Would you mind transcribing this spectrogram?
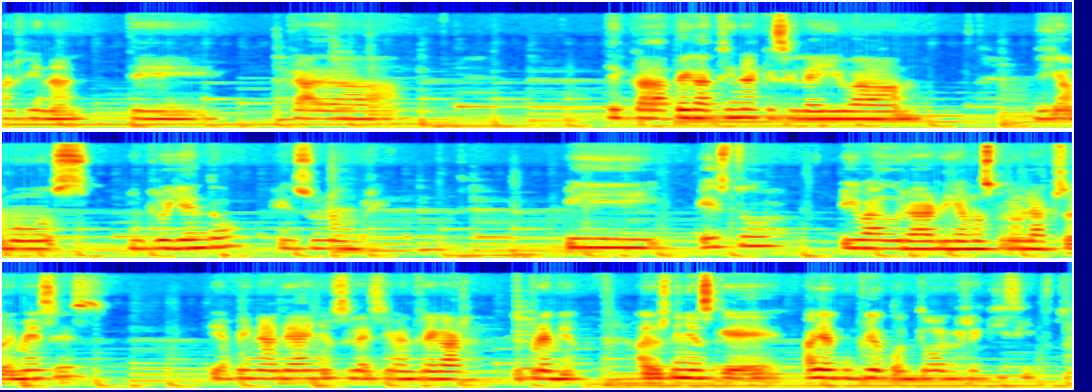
al final de cada, de cada pegatina que se le iba, digamos, incluyendo en su nombre. Y esto iba a durar, digamos, por un lapso de meses y a final de año se les iba a entregar el premio a los niños que habían cumplido con todos los requisitos.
